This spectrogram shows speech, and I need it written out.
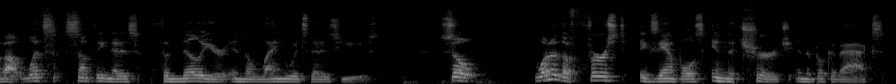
about what's something that is familiar in the language that is used. So, one of the first examples in the church in the book of Acts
